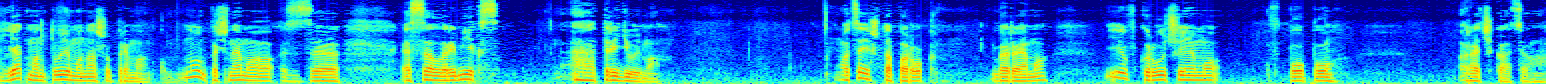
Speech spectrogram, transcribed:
Як монтуємо нашу приманку? Ну, почнемо з SL Remix 3 дюйма. Оцей штапорок беремо і вкручуємо в попу рачка цього.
